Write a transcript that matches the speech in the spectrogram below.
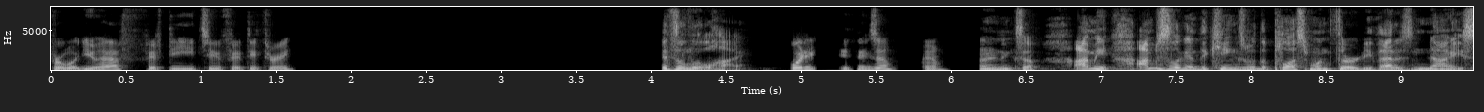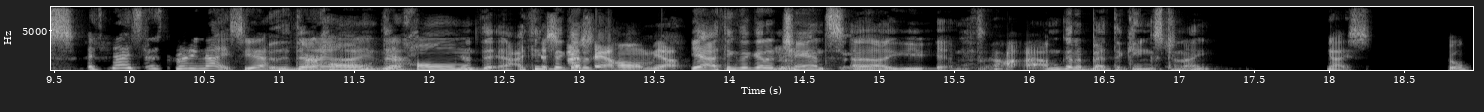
for what you have? 52, 53? It's a little high. What do you think so? Yeah. I don't think so. I mean, I'm just looking at the Kings with a plus 130. That is nice. It's nice. That's pretty nice. Yeah. They're I- home. I- they're yeah. home. They- I think they got a, at home, yeah. Yeah, I think they got a chance. Uh, you, I, I'm going to bet the Kings tonight. Nice. Cool.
